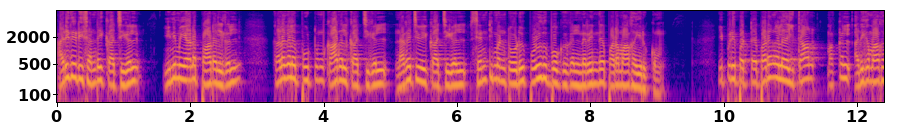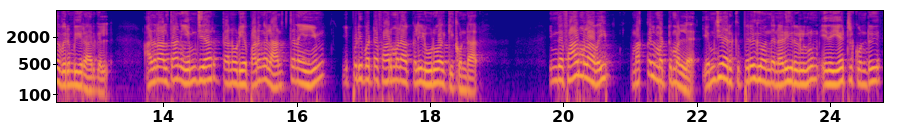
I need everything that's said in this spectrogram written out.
அடிதடி சண்டை காட்சிகள் இனிமையான பாடல்கள் கலகலப்பூட்டும் காதல் காட்சிகள் நகைச்சுவை காட்சிகள் சென்டிமெண்ட்டோடு பொழுதுபோக்குகள் நிறைந்த படமாக இருக்கும். இப்படிப்பட்ட படங்களைத்தான் மக்கள் அதிகமாக விரும்புகிறார்கள். அதனால்தான் எம்ஜிஆர் தன்னுடைய படங்கள் அத்தனையையும் இப்படிப்பட்ட ஃபார்முலாக்களில் உருவாக்கி கொண்டார். இந்த ஃபார்முலாவை மக்கள் மட்டுமல்ல எம்ஜிஆருக்கு பிறகு வந்த நடிகர்களும் இதை ஏற்றுக்கொண்டு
